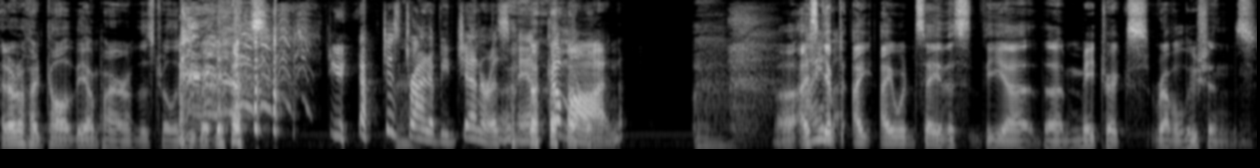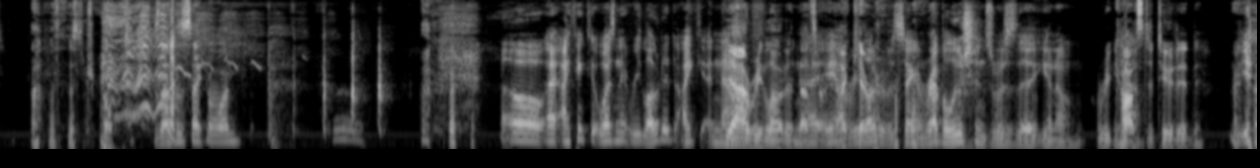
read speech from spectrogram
I don't know if I'd call it the empire of this trilogy, but yes. I'm just trying to be generous, man. Come on. Uh, I I'm- skipped. I, I would say this the uh, the Matrix Revolutions of this trilogy. Is that the second one? Oh, I I think it wasn't it Reloaded. I now, Yeah, Reloaded, that's right. Yeah, I can't Reloaded was second. Revolutions was the you know Reconstituted. Yeah,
